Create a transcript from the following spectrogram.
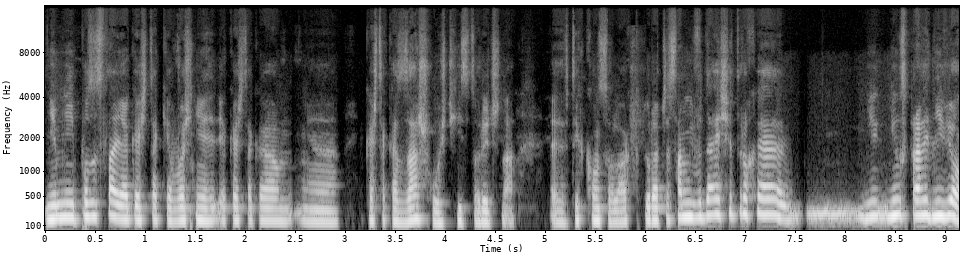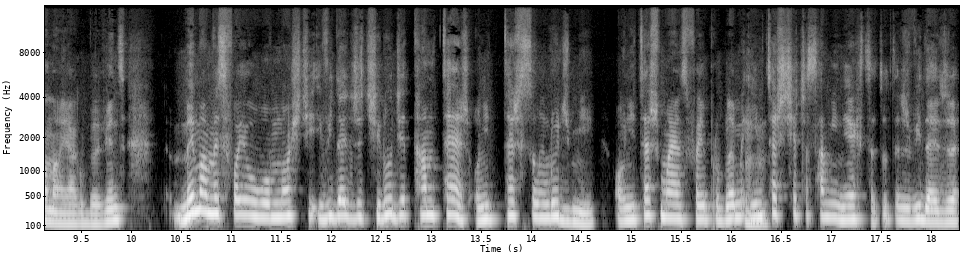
Niemniej pozostaje jakaś taka właśnie, jakaś taka jakaś taka zaszłość historyczna w tych konsolach, która czasami wydaje się trochę nieusprawiedliwiona jakby, więc my mamy swoje ułomności i widać, że ci ludzie tam też, oni też są ludźmi, oni też mają swoje problemy i im mhm. też się czasami nie chce. To też widać, że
